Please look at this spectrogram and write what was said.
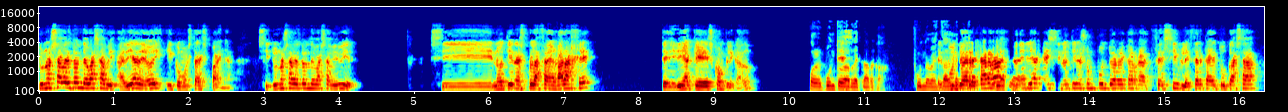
tú no sabes dónde vas a vivir, a día de hoy y cómo está España, si tú no sabes dónde vas a vivir, si no tienes plaza de garaje, te diría que es complicado. Por el punto de recarga, fundamentalmente. El punto de recarga, te diría que si no tienes un punto de recarga accesible cerca de tu casa,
